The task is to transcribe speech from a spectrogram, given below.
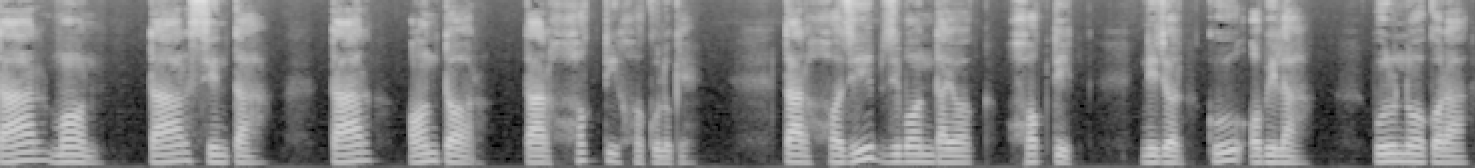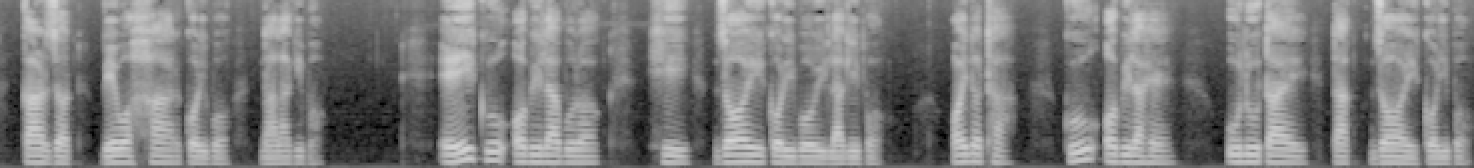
তাৰ মন তাৰ চিন্তা তাৰ অন্তৰ তাৰ শক্তি সকলোকে। তাৰ সজীৱ জীৱনদায়ক শক্তিক নিজৰ কু অভিলা পূৰ্ণ কৰা কাৰ্যত ব্যৱহাৰ কৰিব নালাগিব। এই কু অভিলাবোৰক সি জয় কৰিবই লাগিব। অন্যথা কু অভিলাষে ওলোটাই তাক জয় কৰিব।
